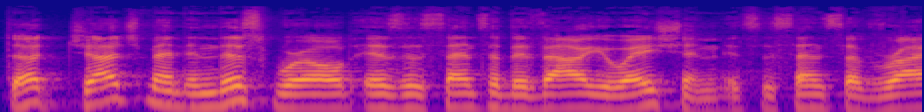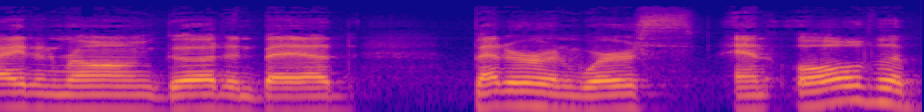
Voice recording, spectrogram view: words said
the judgment in this world is a sense of evaluation. It's a sense of right and wrong, good and bad, better and worse, and all the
